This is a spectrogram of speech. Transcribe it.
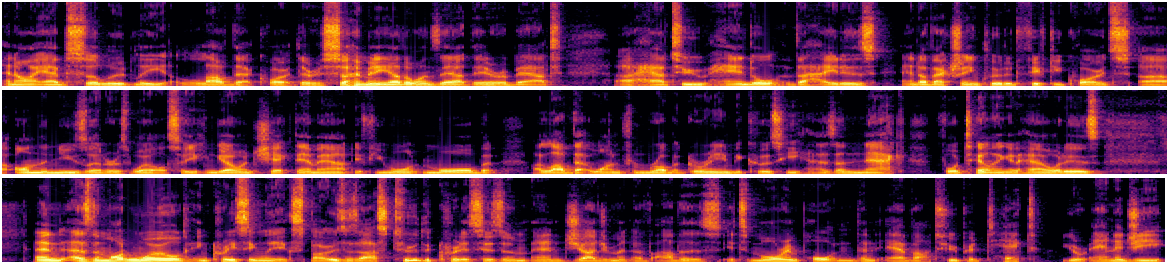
And I absolutely love that quote. There are so many other ones out there about uh, how to handle the haters. And I've actually included 50 quotes uh, on the newsletter as well. So you can go and check them out if you want more. But I love that one from Robert Greene because he has a knack for telling it how it is. And as the modern world increasingly exposes us to the criticism and judgment of others, it's more important than ever to protect your energy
